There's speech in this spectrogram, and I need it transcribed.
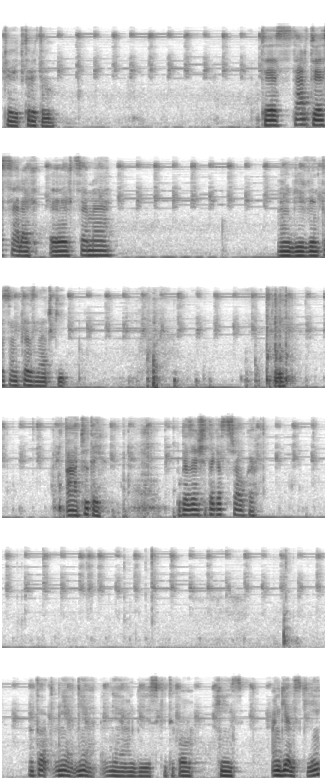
Czyli który to był? To jest start, to jest select. Yy, chcemy... English, więc to są te znaczki. Tu. A, tutaj. Pokazała się taka strzałka. No to nie, nie, nie angielski, tylko chiński. Angielski.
